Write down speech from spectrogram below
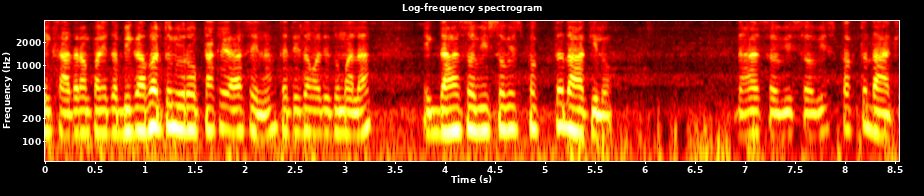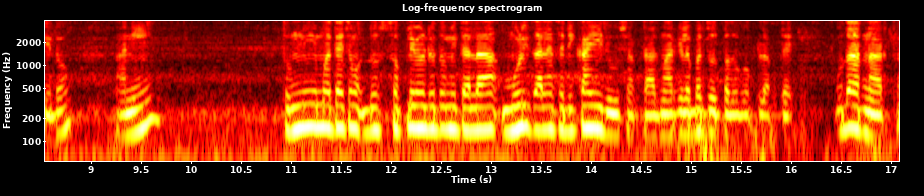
एक साधारणपणे जर बिगाभर तुम्ही रोप टाकलेला असेल ना तर त्याच्यामध्ये तुम्हाला एक दहा सव्वीस सव्वीस फक्त दहा किलो. दहा सव्वीस सव्वीस फक्त दहा किलो. आणि तुम्ही मग त्याच्या सप्लिमेंटरी तुम्ही त्याला मुळी चालण्यासाठी काही देऊ शकता. आज मार्केटला बरेच उत्पादक उपलब्ध आहे उदाहरणार्थ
